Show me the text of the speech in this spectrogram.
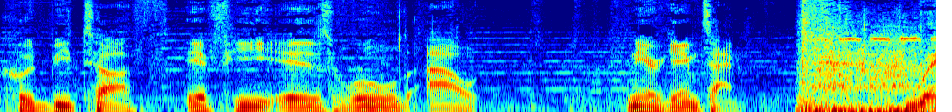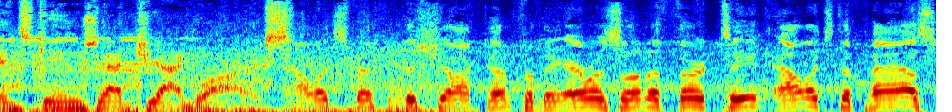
could be tough if he is ruled out near game time. Redskins at Jaguars. Alex Smith in the shotgun from the Arizona 13. Alex the pass.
